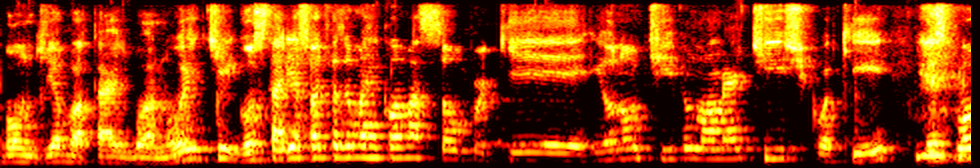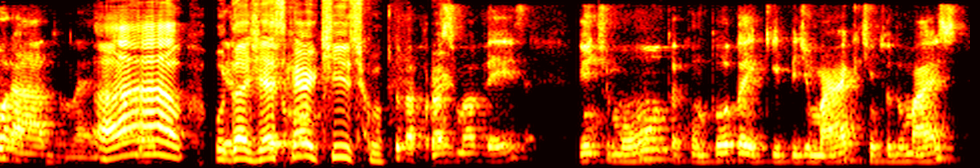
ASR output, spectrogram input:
Bom dia, boa tarde, boa noite. Gostaria só de fazer uma reclamação, porque eu não tive um nome artístico aqui explorado, né? Ah, o da Jéssica é artístico. Da próxima vez, a gente monta com toda a equipe de marketing e tudo mais,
